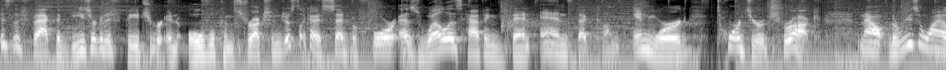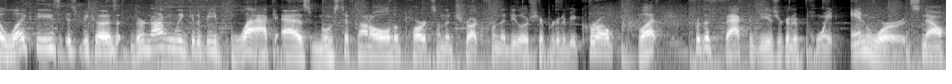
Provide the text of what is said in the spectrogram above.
is the fact that these are going to feature an oval construction, just like I said before, as well as having bent ends that come inward towards your truck. Now, the reason why I like these is because they're not only going to be black, as most if not all the parts on the truck from the dealership are going to be chrome, but for the fact that these are going to point inwards. Now,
